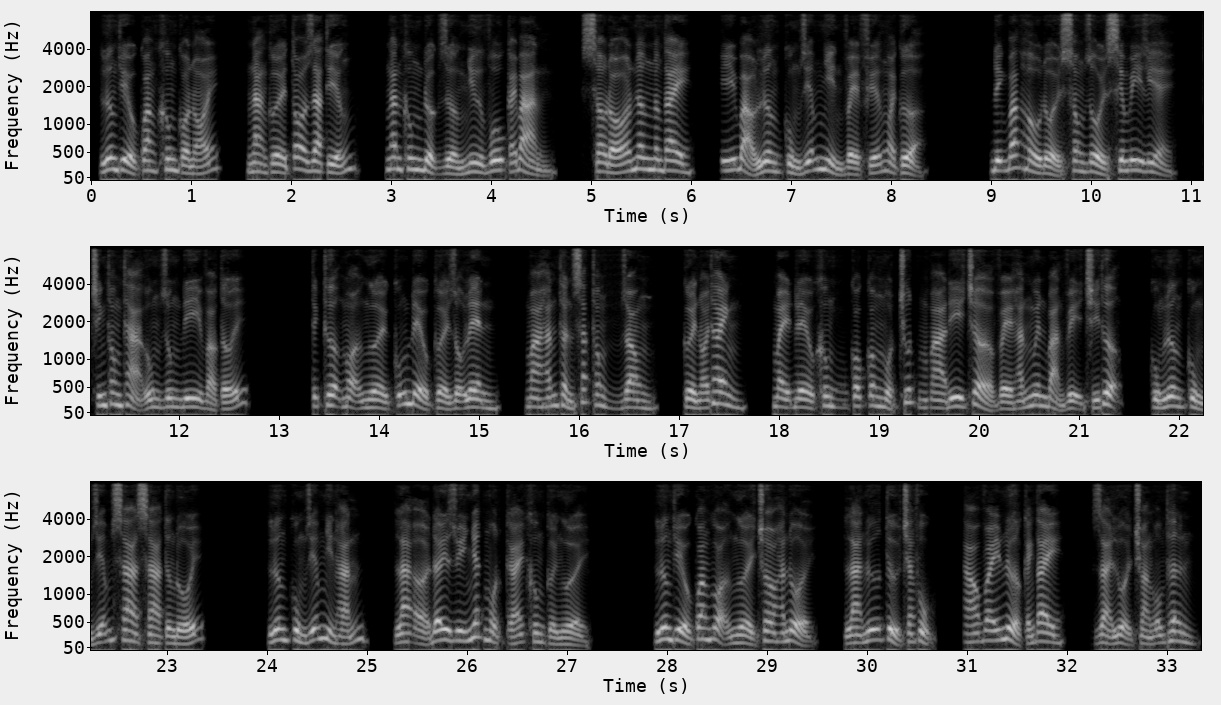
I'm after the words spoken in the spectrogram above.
Lương Tiểu Quang không có nói, nàng cười to ra tiếng, ngăn không được dường như vô cái bàn, sau đó nâng nâng tay, ý bảo Lương cùng Diễm nhìn về phía ngoài cửa. Định bác hầu đổi xong rồi xiêm y gì chính thông thả ung dung đi vào tới. Tịch thượng mọi người cũng đều cười rộ lên, mà hắn thần sắc thông dong, cười nói thanh, mày đều không có con một chút mà đi trở về hắn nguyên bản vị trí thượng, cùng Lương cùng Diễm xa xa tương đối. Lương cùng Diễm nhìn hắn, là ở đây duy nhất một cái không cười người. Lương Tiểu Quang gọi người cho hắn đổi, là nữ tử trang phục, áo váy nửa cánh tay, giải lụa choàng ôm thân.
